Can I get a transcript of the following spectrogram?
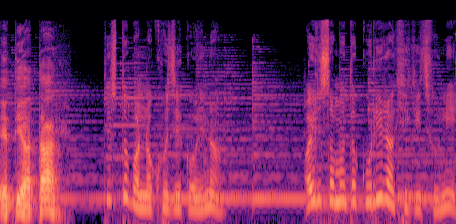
यति हतार? त्यस्तो भन्न खोजेको होइन। अहिलेसम्म त कुरिराखेकी छु नि।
